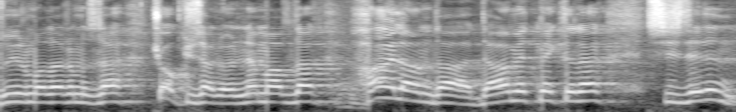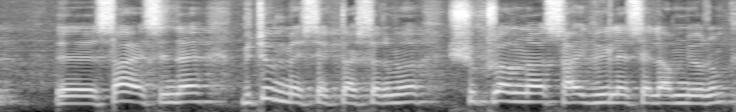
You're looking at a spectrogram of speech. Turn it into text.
duyurmalarımızla çok güzel önlem aldılar. Halen daha devam etmekteler. Sizlerin e, sayesinde bütün meslektaşlarımı şükranla, saygıyla selamlıyorum.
